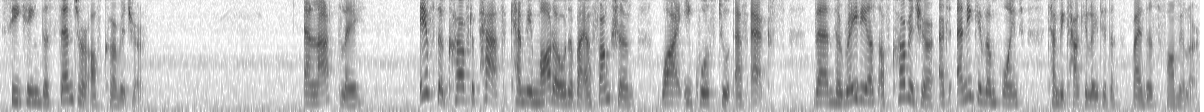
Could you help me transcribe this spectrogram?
seeking the center of curvature. And lastly, if the curved path can be modeled by a function y equals to fx, then the radius of curvature at any given point can be calculated by this formula.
